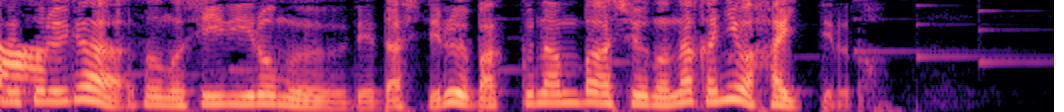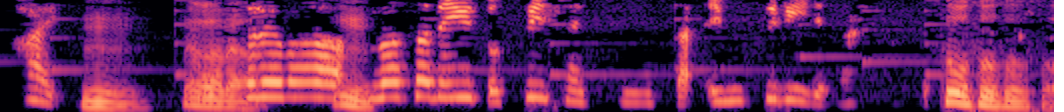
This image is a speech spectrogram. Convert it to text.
あ。で、それが、その CD ロムで出してるバックナンバー集の中には入ってると。はい。うん。だから、それは、うん噂で言うと、つい最近言った M3 で出した。そうそうそうそう。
